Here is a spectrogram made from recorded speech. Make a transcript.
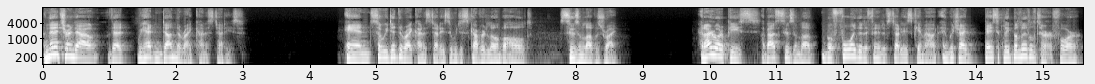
And then it turned out that we hadn't done the right kind of studies. And so we did the right kind of studies and we discovered, lo and behold, Susan Love was right. And I wrote a piece about Susan Love before the definitive studies came out, in which I basically belittled her for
